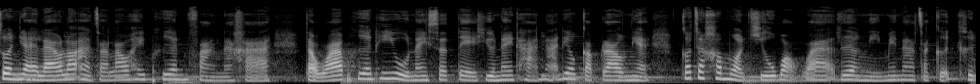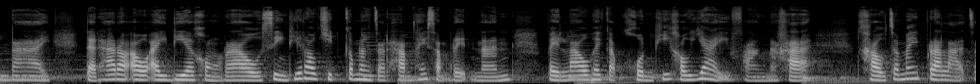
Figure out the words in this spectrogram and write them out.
ส่วนใหญ่แล้วเราอาจจะเล่าให้เพื่อนฟังนะคะ แต่ว่าเพื่อนที่อยู่ในสเตจอยู่ในฐานะเดียวกับเราเนี่ยก็จะขมวดคิ้วบอกว่าเรื่องนี้ไม่น่าจะเกิดขึ้นได้ แต่ถ้าเราเอาไอเดียของเราสิ่งที่เราคิดกำลังจะทำให้สำเร็จนั้น ไปเล่าให้กับคนที่เขาใหญ่ฟังนะคะ เขาจะไม่ประหลาดใจ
